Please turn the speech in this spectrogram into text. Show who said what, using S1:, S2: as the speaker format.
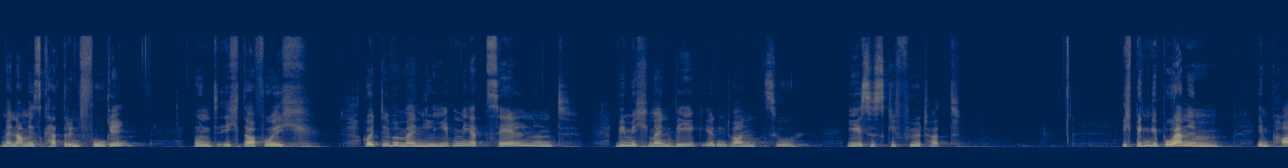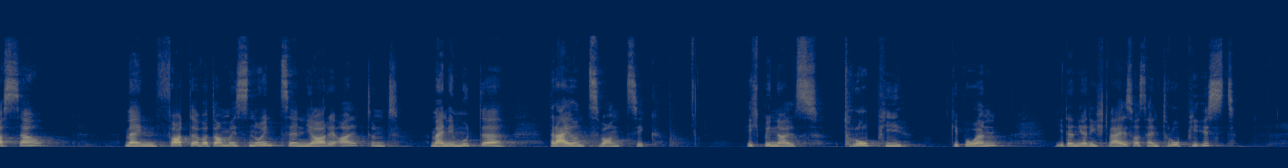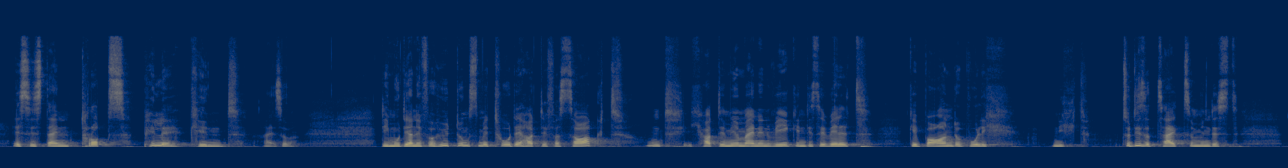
S1: Mein Name ist Katrin Vogel und ich darf euch heute über mein Leben erzählen und wie mich mein Weg irgendwann zu Jesus geführt hat. Ich bin geboren im, in Passau. Mein Vater war damals 19 Jahre alt und meine Mutter 23. Ich bin als Tropi geboren. Jeder, der nicht weiß, was ein Tropi ist, es ist ein Trotz-Pille-Kind. Also die moderne Verhütungsmethode hatte versagt und ich hatte mir meinen Weg in diese Welt gebahnt, obwohl ich nicht zu dieser Zeit zumindest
